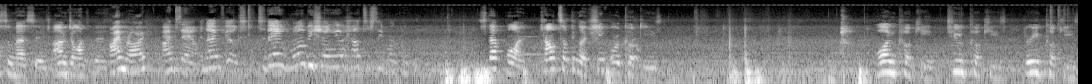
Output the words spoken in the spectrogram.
Jonathan's awesome message. I'm Jonathan. I'm Raj. I'm Sam. And I'm Felix. Today we'll be showing you how to sleep more quickly. Step one, count something like sheep or cookies. One cookie, two cookies, three cookies,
